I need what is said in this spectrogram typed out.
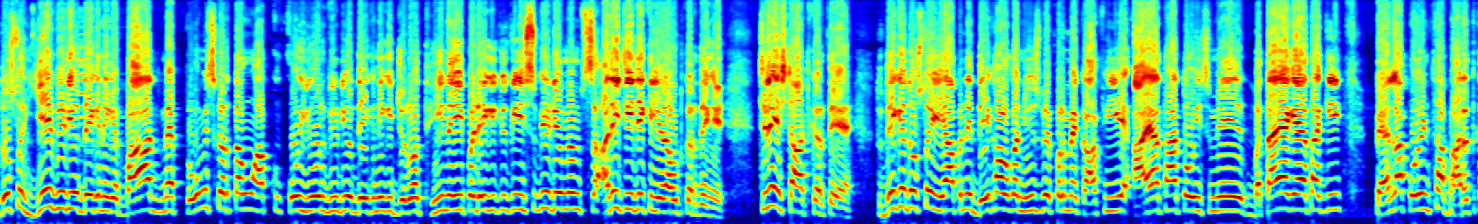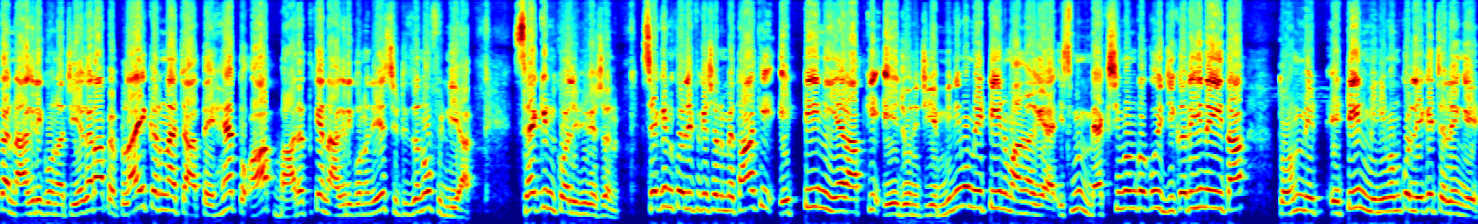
दोस्तों, ये वीडियो देखने के बाद मैं प्रोमिस करता हूँ, आपको कोई और वीडियो देखने की ज़रूरत ही नहीं पड़ेगी, क्योंकि इस वीडियो में हम सारी चीज़ें क्लियर आउट कर देंगे। चलिए स्टार्ट करते हैं। तो देखिए दोस्तों, ये आपने देखा होगा न्यूज़ में काफ़ी ये आया था तो इसमें बताया गया था कि पहला पॉइंट था, भारत का नागरिक होना चाहिए। अगर आप अप्लाई करना चाहते हैं तो आप भारत के नागरिक होना चाहिए citizen of India second qualification second qualification में था कि 18 ईयर आपकी एज होनी चाहिए। मिनिमम 18 मांगा गया है। इसमें मैक्सिमम का कोई ज़िक्र ही नहीं था। तो हम 18 मिनिमम को लेके चलेंगे।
